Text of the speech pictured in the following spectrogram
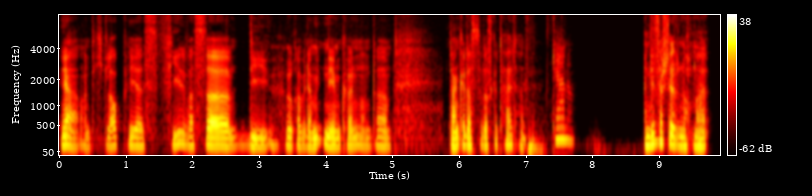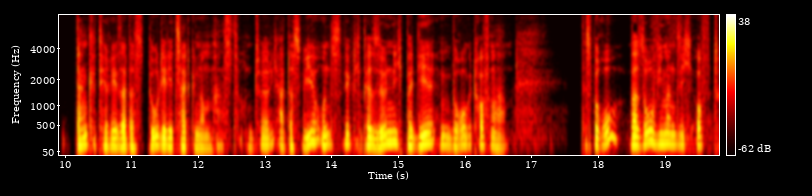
Ja, und ich glaube, hier ist viel, was äh, die Hörer wieder mitnehmen können. Und äh, danke, dass du das geteilt hast. Gerne. An dieser Stelle nochmal danke, Theresa, dass du dir die Zeit genommen hast. Und äh, ja, dass wir uns wirklich persönlich bei dir im Büro getroffen haben. Das Büro war so, wie man sich oft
